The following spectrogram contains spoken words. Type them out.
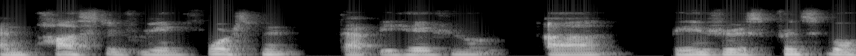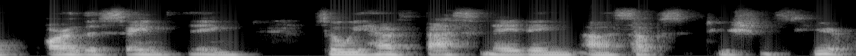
and positive reinforcement, that behavioral, uh, behaviorist principle are the same thing. So we have fascinating uh, substitutions here.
